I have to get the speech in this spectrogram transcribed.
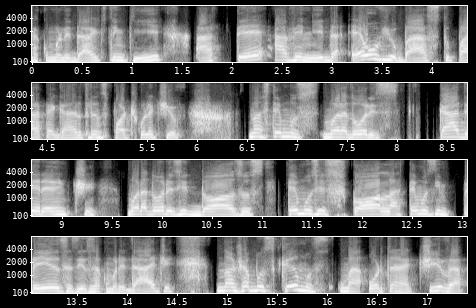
A comunidade tem que ir até a Avenida Elvio Basto para pegar o transporte coletivo. Nós temos moradores cadeirante, moradores idosos, temos escola, temos empresas dentro da comunidade. Nós já buscamos uma alternativa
